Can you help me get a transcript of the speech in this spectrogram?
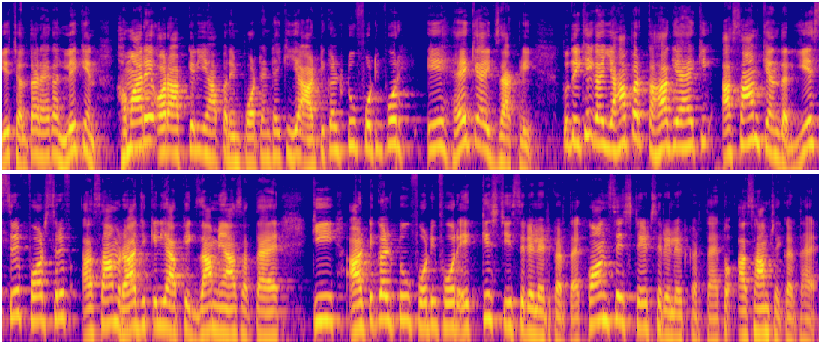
ये चलता रहेगा लेकिन हमारे और आपके लिए यहाँ पर इंपॉर्टेंट है कि यह आर्टिकल टू ए है क्या एग्जैक्टली तो देखिएगा यहाँ पर कहा गया है कि आसाम के अंदर ये सिर्फ़ और सिर्फ़ आसाम राज्य के लिए आपके एग्ज़ाम में आ सकता है कि आर्टिकल 244 एक किस चीज़ से रिलेट करता है कौन से स्टेट से रिलेट करता है तो आसाम से करता है।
